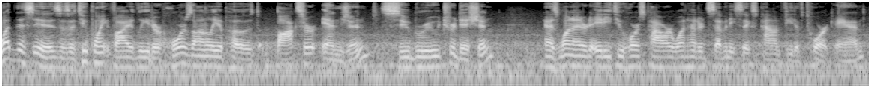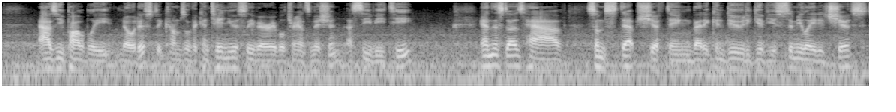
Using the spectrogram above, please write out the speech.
what this is is a 2.5 liter horizontally opposed boxer engine, Subaru Tradition. Has 182 horsepower, 176 pound feet of torque, and as you probably noticed, it comes with a continuously variable transmission, a CVT. And this does have some step shifting that it can do to give you simulated shifts.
